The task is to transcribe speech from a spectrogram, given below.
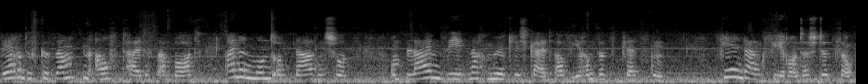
während des gesamten Aufenthaltes an Bord einen Mund- und Nasenschutz und bleiben Sie nach Möglichkeit auf Ihren Sitzplätzen. Vielen Dank für Ihre Unterstützung.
